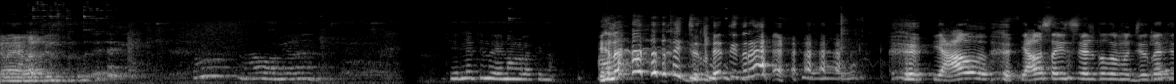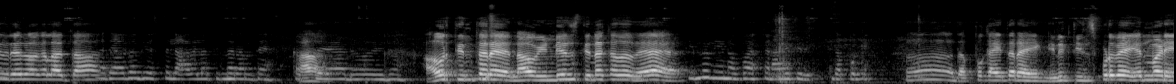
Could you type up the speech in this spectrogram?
ಕಣ ಎಲ್ಲ ತಿನ್ಸ್ತದೆ. ಜಿರ್ಲೆ ತಿಂದ್ರೆ ಏನಾಗಲ್ಲ ತಿನ್ನ. ಜಿರ್ಲೆ ತಿಂದ್ರೆ? ಯಾವ ಯಾವ ಸೈನ್ಸ್ ಹೇಳ್ತದ ನಮ್ಮ ಜಿರ್ಲೆ ತಿಂದ್ರೆ ಏನು ಆಗಲ್ಲ ಅಂತ. ಅದ್ಯಾವ್ದೋ ದೇಶದಲ್ಲಿ ಅವೆಲ್ಲ ತಿಂದಾರಂತೆ. ಕಪ್ಪೆ ಅದು ಇದು. ಅವ್ರು ತಿಂತಾರೆ ನಾವು ಇಂಡಿಯನ್ಸ್ ತಿನ್ನಕ್ಕದೇ ತಿನ್ನು ನೀನೊಬ್ಬ ಚೆನ್ನಾಗೈತಿದಿ ದಪ್ಪಕ್ಕೆ. ಹಾ ದಪ್ಪ ಕಾಯ್ತಾರೆ ಈಗ ನಿನಗ್ ತಿನ್ಸ್ಬಿಡ್ವೆ ಏನ್ ಮಾಡಿ?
